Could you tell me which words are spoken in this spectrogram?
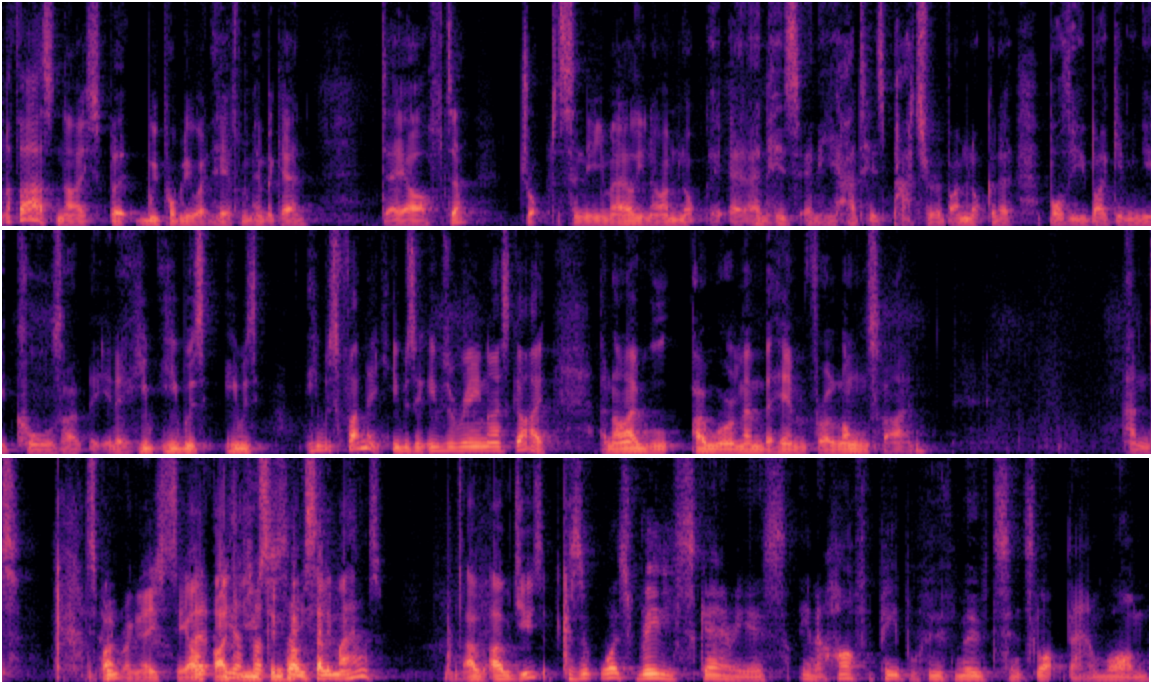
I thought that's nice, but we probably won't hear from him again. Day after, dropped us an email. You know, I'm not, and his and he had his patter of I'm not going to bother you by giving you calls. I, you know, he he was he was he was funny. He was he was a really nice guy, and I will I will remember him for a long time. And despite running an agency, I, would uh, use him probably selling my house. I, I would use it. Because what's really scary is, you know, half the people who've moved since lockdown one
